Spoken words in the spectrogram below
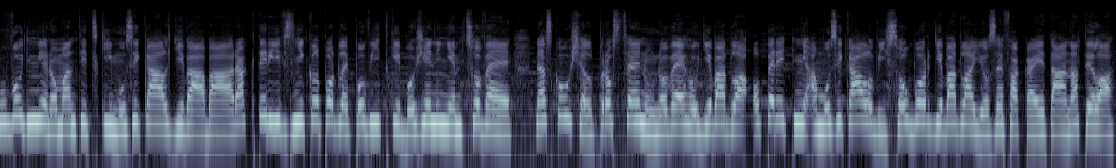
Původní romantický muzikál Divá bára, který vznikl podle povídky Boženy Němcové, naskoušel pro scénu Nového divadla operetní a muzikálový soubor divadla Josefa Kajetána Tyla.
